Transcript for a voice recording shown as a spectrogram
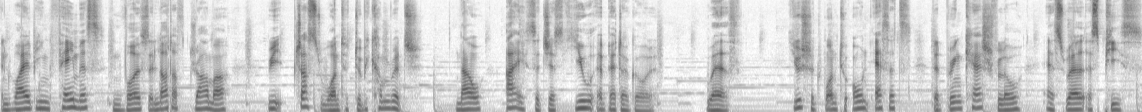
and while being famous involves a lot of drama, we just wanted to become rich. Now I suggest you a better goal. Wealth. You should want to own assets that bring cash flow as well as peace,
